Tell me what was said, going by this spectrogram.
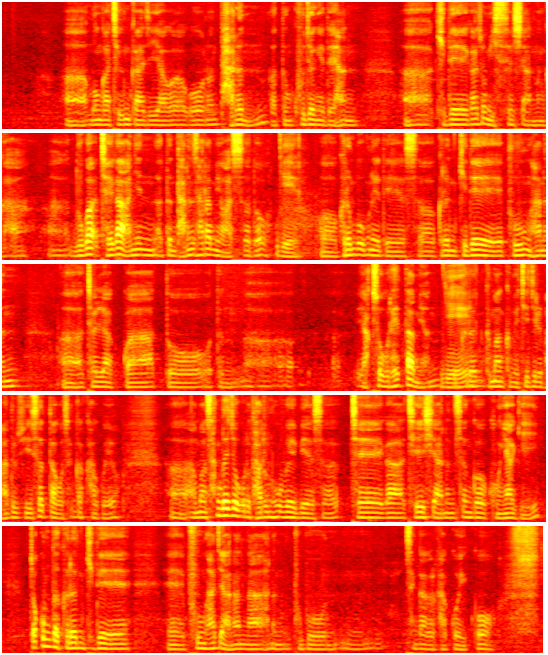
아, 뭔가 지금까지하고는 다른 어떤 구정에 대한 아, 기대가 좀 있으시지 않는가. 아, 누가 제가 아닌 어떤 다른 사람이 왔어도 예. 어, 그런 부분에 대해서 그런 기대에 부응하는 어, 전략과 또 어떤 어, 약속을 했다면 예. 그런 그만큼의 지지를 받을 수 있었다고 생각하고요. 어, 아마 상대적으로 다른 후보에 비해서 제가 제시하는 선거 공약이 조금 더 그런 기대에 에, 부응하지 않았나 하는 부분 음, 생각을 갖고 있고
